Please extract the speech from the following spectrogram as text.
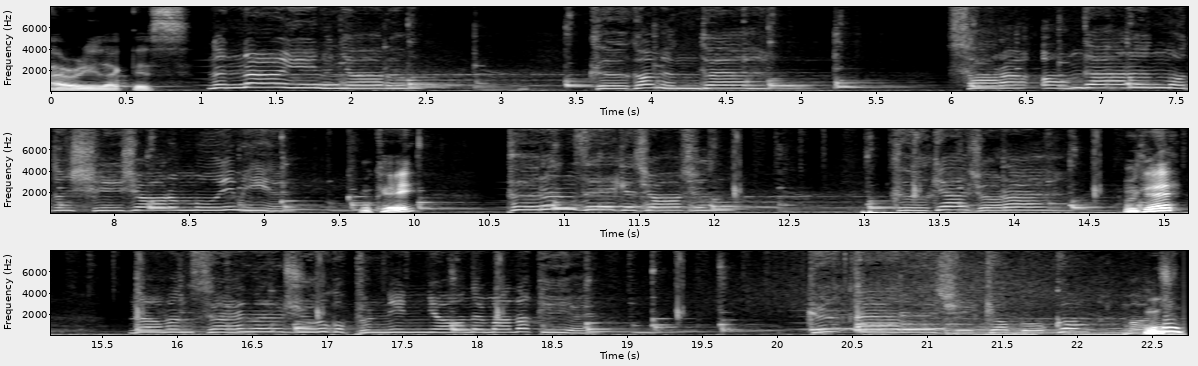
I really like this. Okay. Okay. 오?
